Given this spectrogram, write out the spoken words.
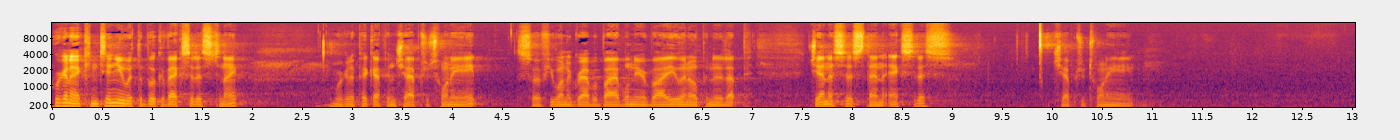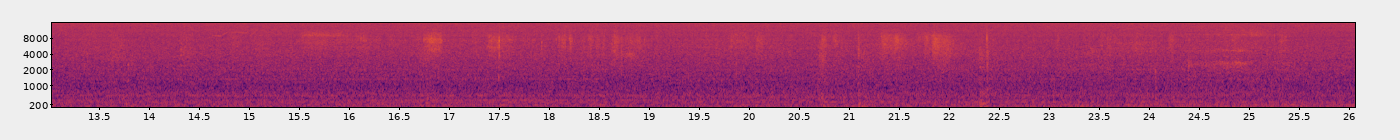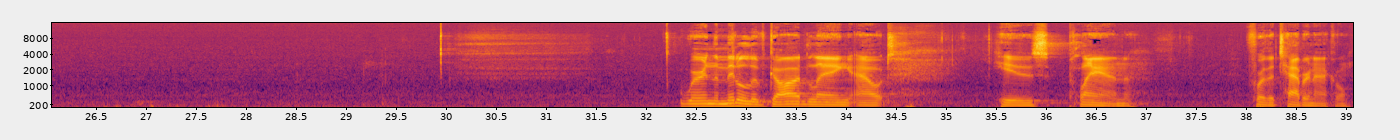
We're going to continue with the book of Exodus tonight. We're going to pick up in chapter 28. So if you want to grab a Bible nearby you and open it up, Genesis, then Exodus, chapter 28. we're in the middle of God laying out his plan for the tabernacle.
